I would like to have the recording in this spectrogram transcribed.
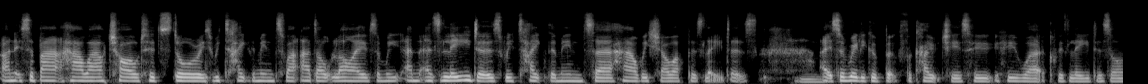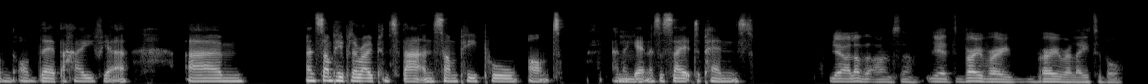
and it's about how our childhood stories we take them into our adult lives and we and as leaders we take them into how we show up as leaders mm. it's a really good book for coaches who who work with leaders on on their behavior um, and some people are open to that and some people aren't and mm. again as i say it depends yeah, I love that answer. Yeah, it's very, very, very relatable.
